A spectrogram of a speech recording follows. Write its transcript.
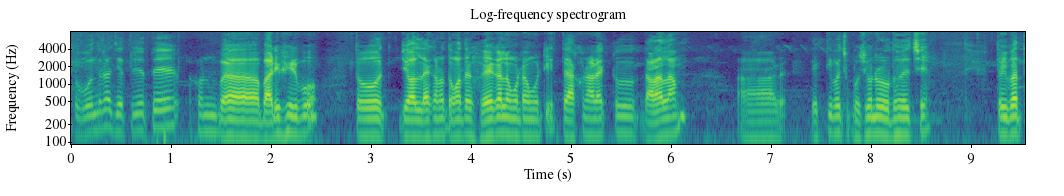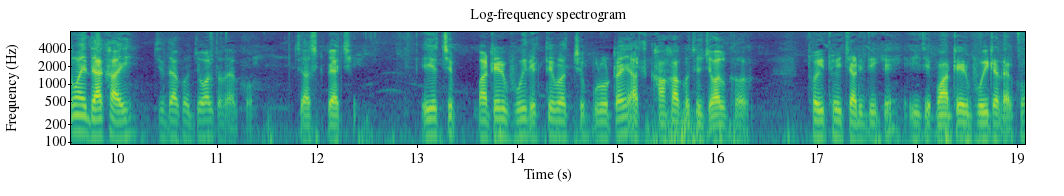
তো বন্ধুরা, যেতে যেতে এখন বাড়ি ফিরবো। তো জল দেখানো তোমাদের হয়ে গেল মোটামুটি। তো এখন আর একটু দাঁড়ালাম। আর দেখতে পাচ্ছ প্রচণ্ড রোদ হয়েছে। তো এবার তোমায় দেখাই যে দেখো, জলটা দেখো জাস্ট প্যাচি। এই হচ্ছে পাটের ভুঁই, দেখতে পাচ্ছ পুরোটাই। আর খাঁ খাঁ করছে জল থই থই চারিদিকে। এই যে পাটের ভুঁইটা দেখো,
